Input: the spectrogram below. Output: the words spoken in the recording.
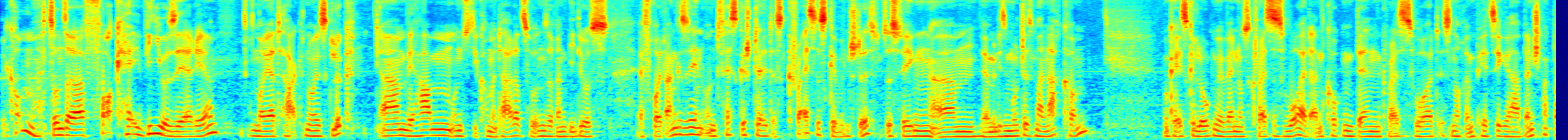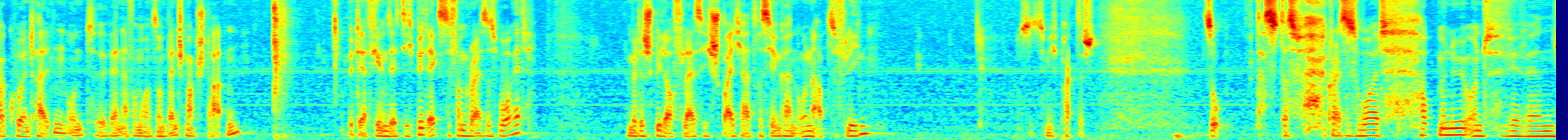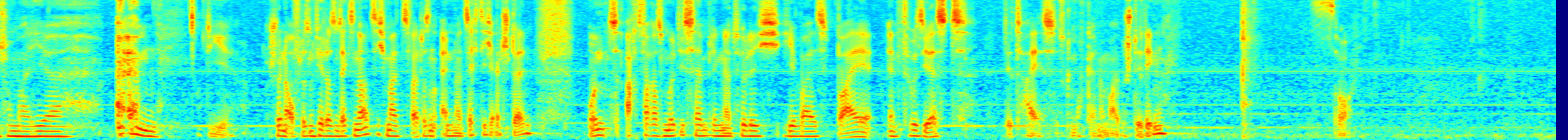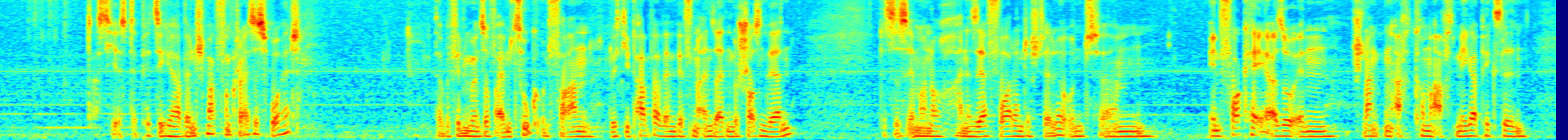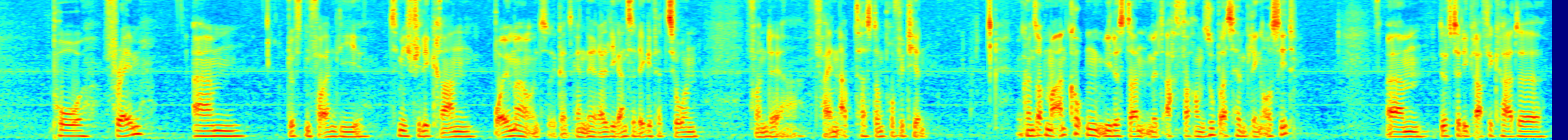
Willkommen zu unserer 4K-Videoserie. Neuer Tag, neues Glück. Ähm, wir haben uns die Kommentare zu unseren Videos erfreut angesehen und festgestellt, dass Crisis gewünscht ist. Deswegen ähm, werden wir diesem Mund jetzt mal nachkommen. Okay, ist gelogen, wir werden uns Crisis Warhead angucken, denn Crisis Warhead ist noch im PCGH Benchmark-Parcours enthalten und wir werden einfach mal unseren Benchmark starten. Mit der 64-Bit-Exe von Crisis Warhead, damit das Spiel auch fleißig Speicher adressieren kann, ohne abzufliegen. Das ist ziemlich praktisch. So, das ist das Crisis Void Hauptmenü und wir werden schon mal hier die schöne Auflösung 4096 mal 2160 einstellen und achtfaches Multisampling natürlich jeweils bei Enthusiast Details. Das können wir auch gerne mal bestätigen. So. Das hier ist der PCGH Benchmark von Crisis Warhead. Da befinden wir uns auf einem Zug und fahren durch die Pampa, wenn wir von allen Seiten beschossen werden. Das ist immer noch eine sehr fordernde Stelle und ähm, in 4K, also in schlanken 8,8 Megapixeln pro Frame, ähm, dürften vor allem die ziemlich filigranen Bäume und ganz generell die ganze Vegetation von der feinen Abtastung profitieren. Wir können uns auch mal angucken, wie das dann mit achtfachem Supersampling aussieht. Ähm, dürfte die Grafikkarte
